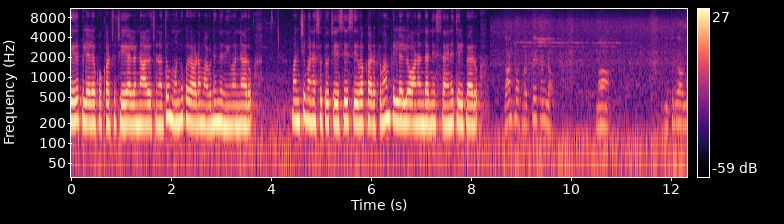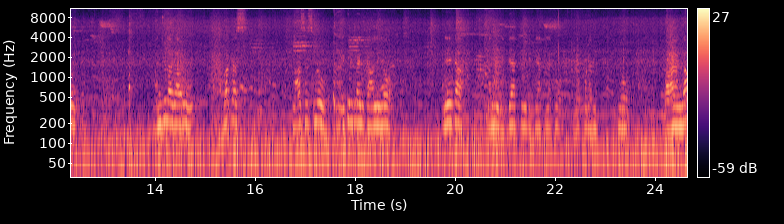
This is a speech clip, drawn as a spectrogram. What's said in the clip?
పేద పిల్లలకు ఖర్చు చేయాలన్న ఆలోచనతో ముందుకు రావడం అభినందనీయమన్నారు. మంచి మనస్సుతో చేసే సేవా కార్యక్రమం పిల్లల్లో ఆనందాన్ని ఇస్తాయని తెలిపారు. దాంట్లో ప్రత్యేకంగా మా మిత్రురాలు మంజుల గారు అబకస్ క్లాసెస్ను ఎయిటింగ్ లైన్ కాలనీలో అనేక మంది విద్యార్థి విద్యార్థులకు నేర్పడంలో భాగంగా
